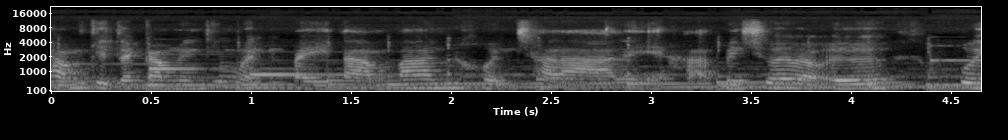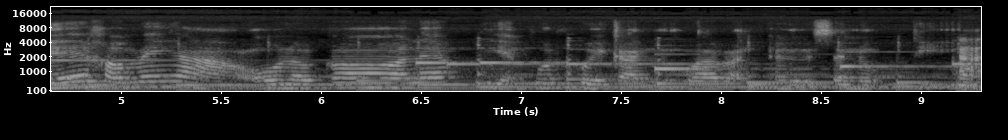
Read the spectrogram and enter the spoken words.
ทำกิจกรรมหนึ่งที่เหมือนไปตามบ้านคนชราอะไรอย่างเงี้ยค่ะ ไปช่วยแบบเออคุยให้เขาไม่เหงา แล้วก็แลกเปลี่ยนพูดคุยกันหนูว่าแบบเออสนุกดีอะ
